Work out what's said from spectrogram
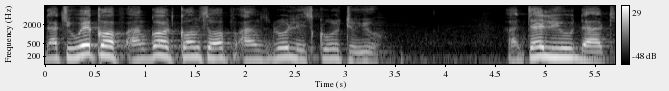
That you wake up and God comes up and roll a scroll to you and tell you that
